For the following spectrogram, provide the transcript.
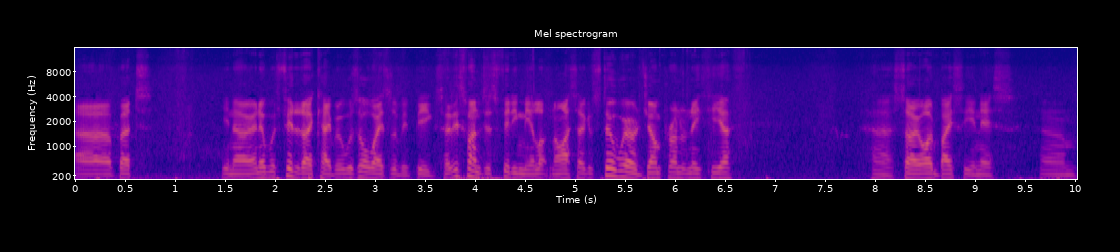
Uh, but you know and it would fit it okay but it was always a little bit big. So this one's just fitting me a lot nicer. I can still wear a jumper underneath here. Uh, so I'm basically an S. Um,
